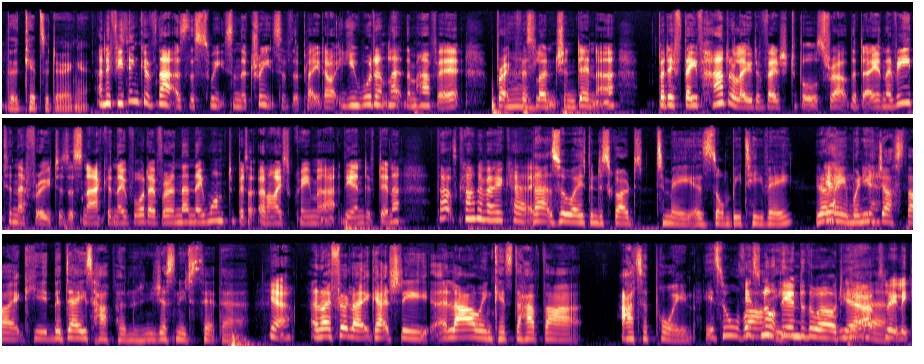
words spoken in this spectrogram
the kids are doing it. And if you think of that as the sweets and the treats of the play diet, you wouldn't let them have it breakfast, lunch, and dinner. But if they've had a load of vegetables throughout the day and they've eaten their fruit as a snack and they've whatever, and then they want a bit of an ice cream at the end of dinner, that's kind of okay. That's always been described to me as zombie TV. You know what I mean? When you yeah. just like, you, the days happen and you just need to sit there. yeah. And I feel like actually allowing kids to have that at a point, it's all right. It's not the end of the world, yeah, Yeah. absolutely.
